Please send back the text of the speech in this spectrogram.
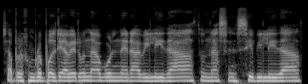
o sea, por ejemplo, podría haber una vulnerabilidad, una sensibilidad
